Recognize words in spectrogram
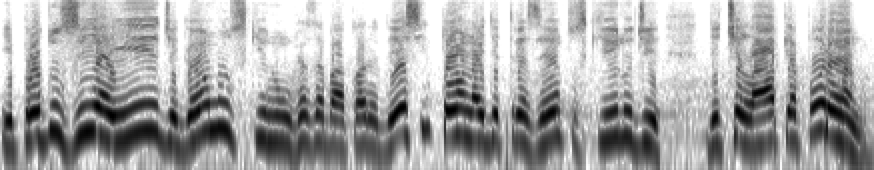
E produzir aí, digamos que num reservatório desse, em torno aí de 300 quilos de, de tilápia por ano.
